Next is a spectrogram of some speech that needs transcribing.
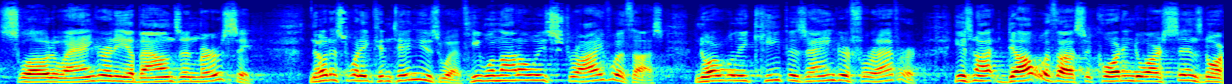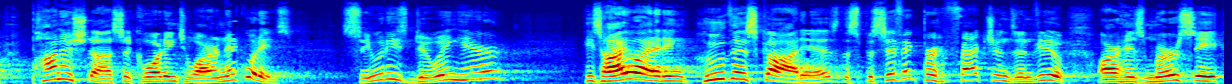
slow to anger and he abounds in mercy. Notice what he continues with. He will not always strive with us, nor will he keep his anger forever. He has not dealt with us according to our sins, nor punished us according to our iniquities. See what he's doing here? He's highlighting who this God is. The specific perfections in view are His mercy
